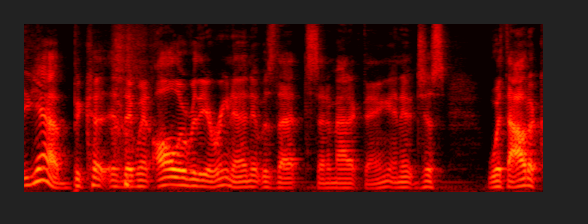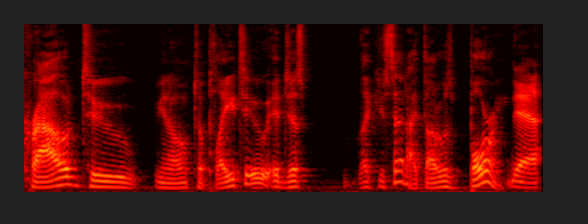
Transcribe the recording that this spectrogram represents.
yeah, because they went all over the arena and it was that cinematic thing, and it just without a crowd to you know to play to, it just like you said, I thought it was boring. Yeah.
